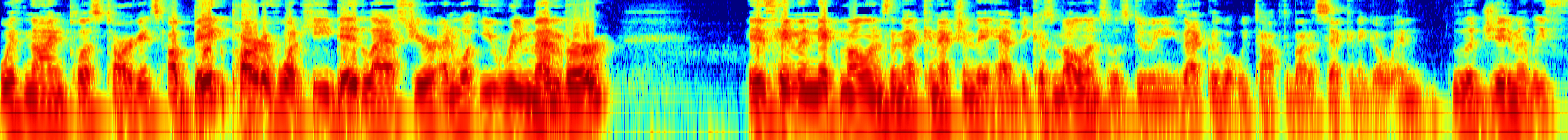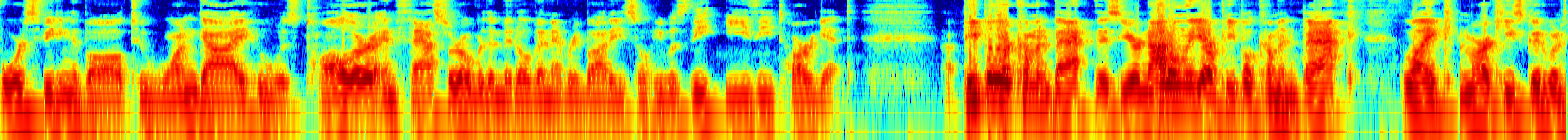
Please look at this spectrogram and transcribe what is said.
with nine plus targets. A big part of what he did last year and what you remember is him and Nick Mullens and that connection they had because Mullens was doing exactly what we talked about a second ago and legitimately force feeding the ball to one guy who was taller and faster over the middle than everybody, so he was the easy target. Uh, people are coming back this year. Not only are people coming back like Marquise Goodwin,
